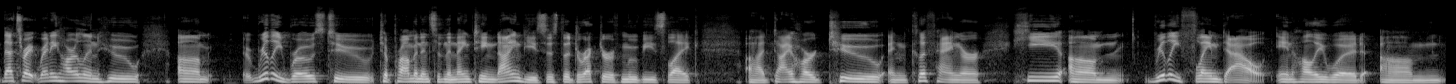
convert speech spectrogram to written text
That's right, Renny Harlin, who um, really rose to to prominence in the 1990s as the director of movies like uh, Die Hard 2 and Cliffhanger, he um, really flamed out in Hollywood um,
